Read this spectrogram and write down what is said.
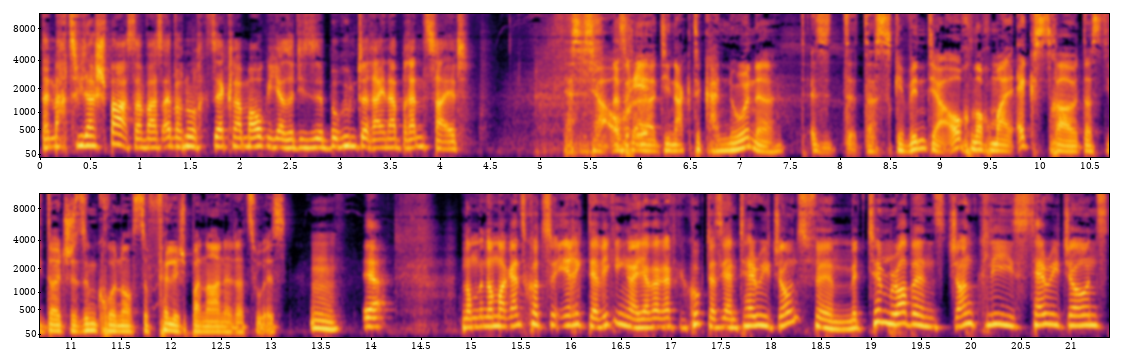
Dann macht's wieder Spaß. Dann war es einfach nur sehr klamaukig, also diese berühmte Rainer Brandt-Zeit. Das ist ja auch Also eh- äh, die nackte Kanone. Es, d- das gewinnt ja auch noch mal extra, dass die deutsche Synchro noch so völlig Banane dazu ist. Hm. Ja. Noch, noch mal ganz kurz zu Erik der Wikinger. Ich habe ja gerade geguckt, das ist ja ein Terry Jones Film mit Tim Robbins, John Cleese, Terry Jones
